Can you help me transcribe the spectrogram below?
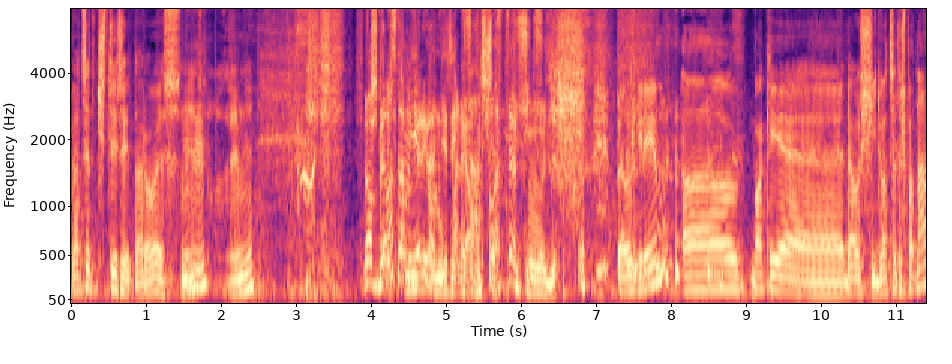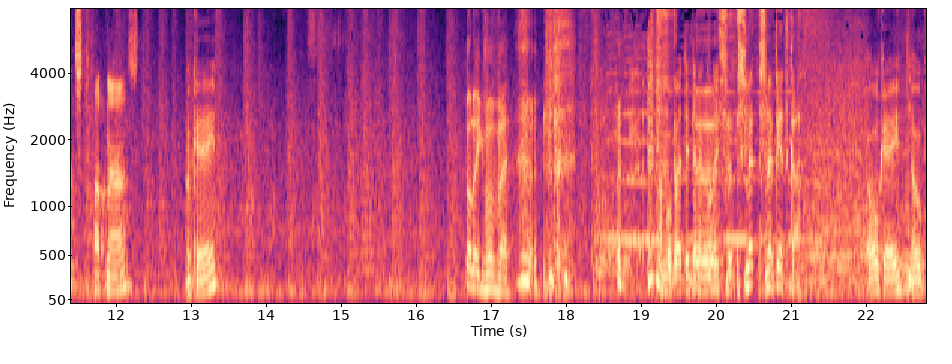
24, Taro, jasně, mm-hmm. samozřejmě. No byla 400 tam milionů, ti říkám. 56 tisíc. Pelgrim. A pak je další 20 až 15. 15. OK. Kolik bobe? A Bobe, ty teda kolik? Jsme, jsme pětka. OK, OK.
